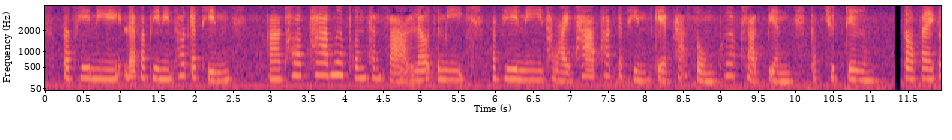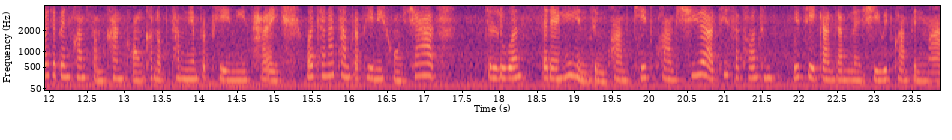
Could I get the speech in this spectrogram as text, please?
ๆ ประเพณีและประเพณีทอดกฐินอาทอดผ้าเมื่อพ้นพรรษาแล้วจะมีประเพณีถวายผ้าพระกฐินแก่พระสงฆ์เพื่อผลัดเปลี่ยนกับชุดเดิม ต่อไปก็จะเป็นความสำคัญของขนบธรรมเนียมประเพณีไทย วัฒนธรรมประเพณีของชาติ จะล้วนแสดงให้เห็นถึงความคิดความเชื่อที่สะท้อนถึงวิธีการดำเนินชีวิตความเป็นมา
